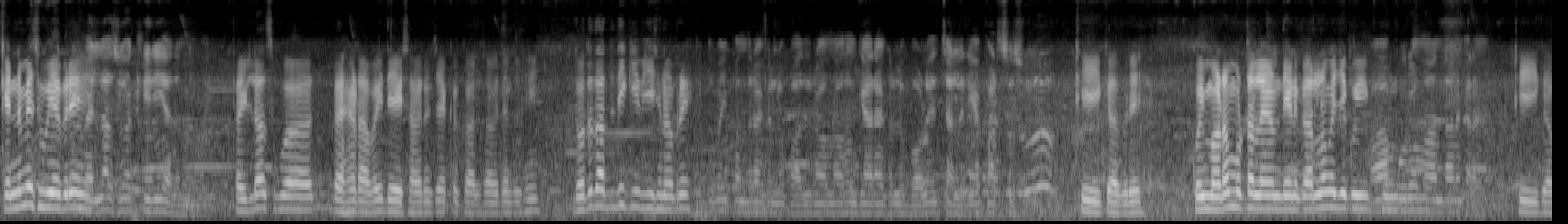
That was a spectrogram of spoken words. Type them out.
ਕਿੰਨਵੇਂ ਸੂਏ ਵੀਰੇ ਪਹਿਲਾ ਸੂਆ ਖੀਰੀ ਆ ਦਿੰਦਾ ਬਈ। ਪਹਿਲਾ ਸੂਆ ਬਹਿੜ ਆ ਬਈ ਦੇਖ ਸਕਦੇ ਹੋ ਚੈੱਕ ਕਰ ਸਕਦੇ ਹੋ ਤੁਸੀਂ। ਦੁੱਧ ਦੱਧ ਦੀ ਕੀ ਪੋਜੀਸ਼ਨ ਆ ਵੀਰੇ? ਦੁੱਧ ਬਈ 15 ਕਿਲੋ ਪਾ ਦੂ ਆਰਾਮ ਨਾਲ ਹੁਣ 11 ਕਿਲੋ ਬੋਲੇ ਚੱਲ ਰਹੀ ਆ ਪਰਸੋਂ ਸੂਆ। ਠੀਕ ਆ ਵੀਰੇ। ਕੋਈ ਮਾੜਾ ਮੋਟਾ ਲੈਣ ਦੇਣ ਕਰ ਲਓਗੇ ਜੇ ਕੋਈ ਆ ਪੂਰਾ ਮਾਨਦਾਨ ਕਰਾਂਗੇ। ਠੀਕ ਆ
